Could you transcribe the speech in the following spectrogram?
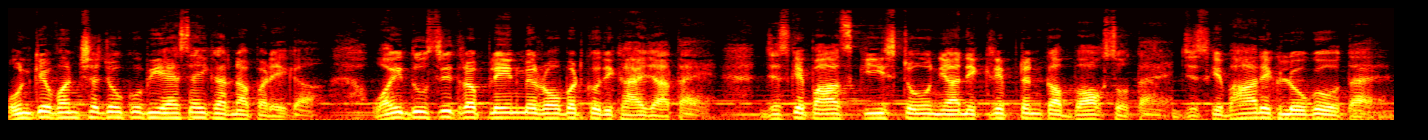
उनके वंशजों को भी ऐसा ही करना पड़ेगा। वहीं दूसरी तरफ़ प्लेन में रॉबर्ट को दिखाया जाता है, जिसके पास की स्टोन यानी क्रिप्टन का बॉक्स होता है, जिसके बाहर एक लोगो होता है।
